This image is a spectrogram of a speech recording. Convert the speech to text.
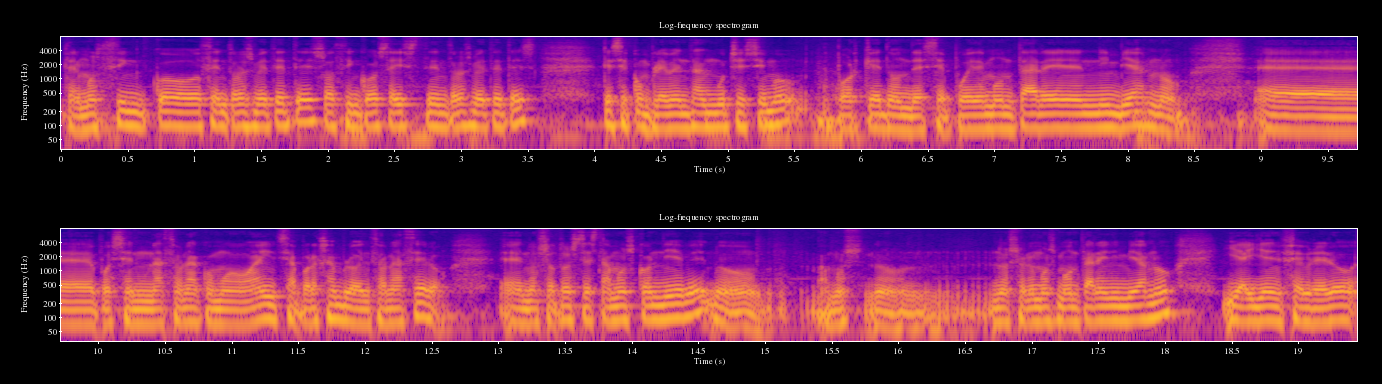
tenemos cinco centros BTTs o cinco o seis centros BTTs que se complementan muchísimo porque donde se puede montar en invierno, eh, pues en una zona como Ainsa, por ejemplo, en zona cero, eh, nosotros estamos con nieve, no, vamos, no, no solemos montar en invierno y ahí en febrero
